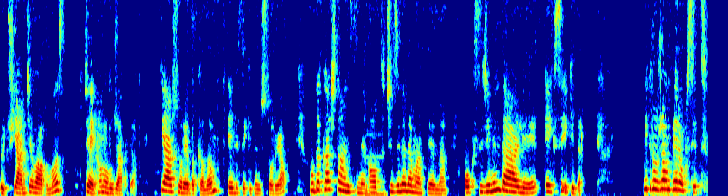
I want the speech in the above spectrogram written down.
3. Yani cevabımız Ceyhan olacaktı. Diğer soruya bakalım. 58. soruya. Burada kaç tanesinin altı çizili elementlerinden oksijenin değerliği eksi 2'dir? Hidrojen peroksit.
